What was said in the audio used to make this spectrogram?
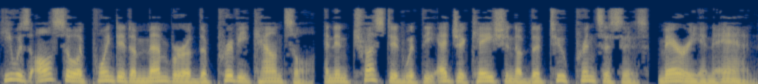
He was also appointed a member of the Privy Council, and entrusted with the education of the two princesses, Mary and Anne.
